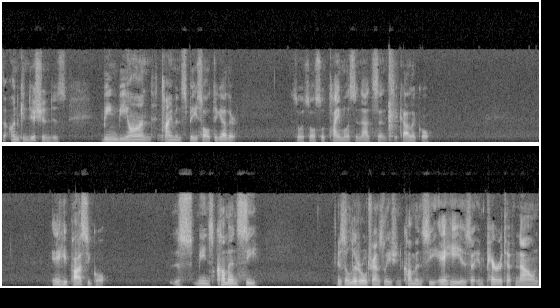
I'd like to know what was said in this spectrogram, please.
the unconditioned is being beyond time and space altogether. So it's also timeless in that sense, ekaliko. Ehipassiko. This means come and see. It's a literal translation, come and see. Ehi is an imperative noun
